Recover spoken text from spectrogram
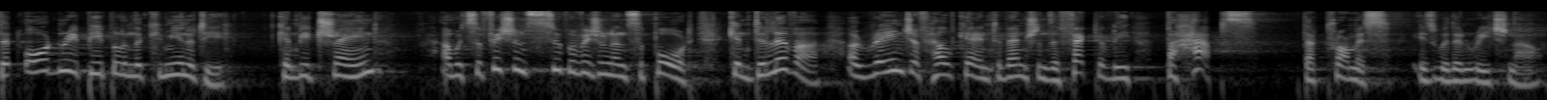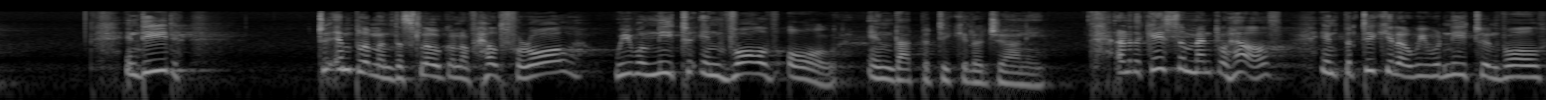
that ordinary people in the community can be trained and with sufficient supervision and support can deliver a range of healthcare interventions effectively, perhaps that promise is within reach now. Indeed, to implement the slogan of health for all, we will need to involve all in that particular journey. And in the case of mental health, in particular, we would need to involve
